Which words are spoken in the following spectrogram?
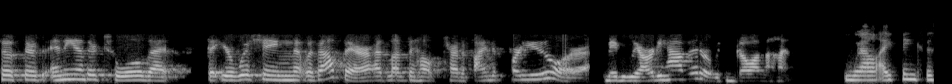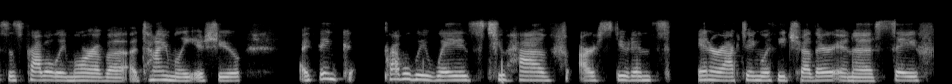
So if there's any other tool that that you're wishing that was out there, I'd love to help try to find it for you, or maybe we already have it, or we can go on the hunt. Well, I think this is probably more of a, a timely issue. I think probably ways to have our students interacting with each other in a safe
